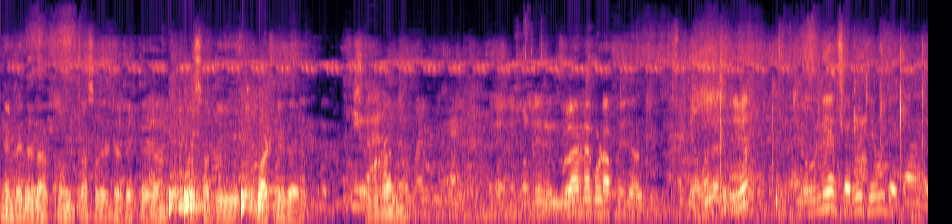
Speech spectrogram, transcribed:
नैवेद्य दाखवून प्रसादी ठेवले त्याच्यानंतर प्रसादी वाटली जाईल. सर्वांना सर्व ठेवू दे काय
